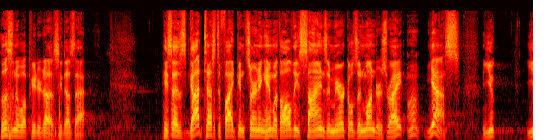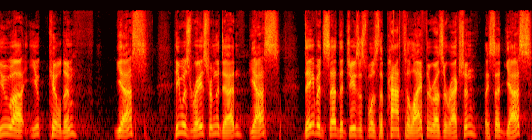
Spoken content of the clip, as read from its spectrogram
Listen to what Peter does. He does that. He says, God testified concerning him with all these signs and miracles and wonders, right? Well, yes. You, you, uh, you killed him. Yes. He was raised from the dead, yes. David said that Jesus was the path to life, the resurrection. They said yes.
